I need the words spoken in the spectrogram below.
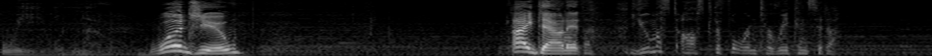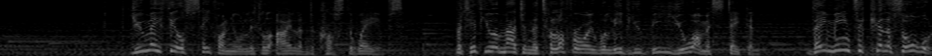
we would know. Would you? I doubt it. You must ask the Forum to reconsider. You may feel safe on your little island across the waves, but if you imagine that Telophoroi will leave you be, you are mistaken. They mean to kill us all,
